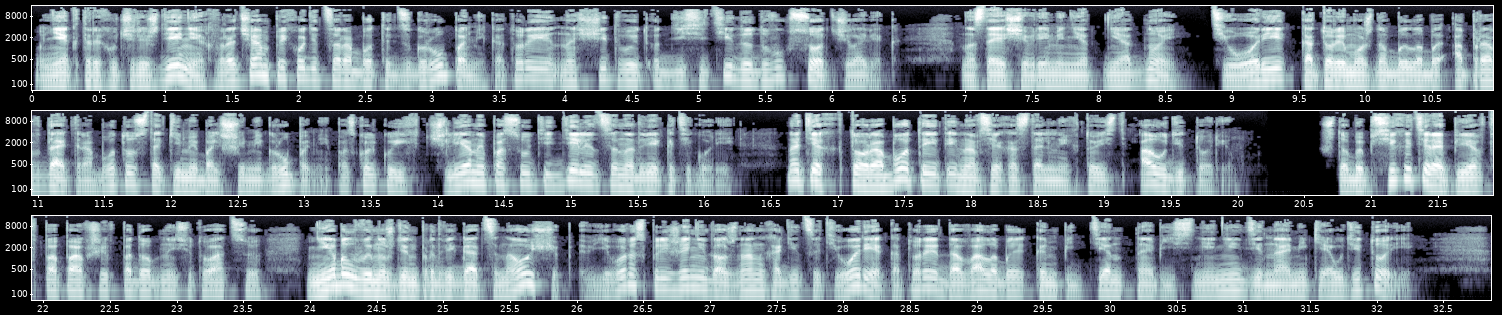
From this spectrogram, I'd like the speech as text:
В некоторых учреждениях врачам приходится работать с группами, которые насчитывают от 10 до 200 человек. В настоящее время нет ни одной теории, которой можно было бы оправдать работу с такими большими группами, поскольку их члены, по сути, делятся на две категории – на тех, кто работает, и на всех остальных, то есть аудиторию чтобы психотерапевт, попавший в подобную ситуацию, не был вынужден продвигаться на ощупь, в его распоряжении должна находиться теория, которая давала бы компетентное объяснение динамики аудитории.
